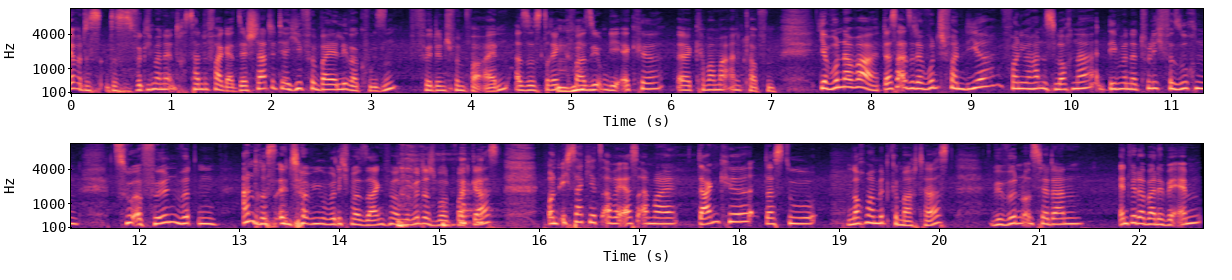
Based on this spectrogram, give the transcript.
Ja, aber das, das ist wirklich mal eine interessante Frage. Der startet ja hier für Bayer Leverkusen, für den Schwimmverein. Also ist direkt mhm. quasi um die Ecke, äh, kann man mal anklopfen. Ja, wunderbar. Das ist also der Wunsch von dir, von Johannes Lochner, den wir natürlich versuchen zu erfüllen. Wird ein anderes Interview, würde ich mal sagen, für unseren Wintersport-Podcast. Und ich sage jetzt aber erst einmal Danke, dass du nochmal mitgemacht hast. Wir würden uns ja dann entweder bei der WM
